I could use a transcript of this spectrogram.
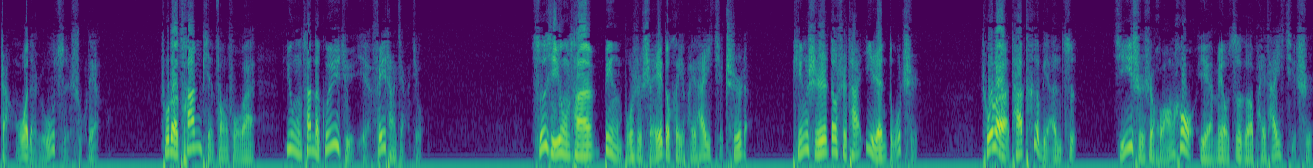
掌握得如此熟练。除了餐品丰富外，用餐的规矩也非常讲究。慈禧用餐并不是谁都可以陪她一起吃的，平时都是她一人独吃，除了她特别恩赐，即使是皇后也没有资格陪她一起吃，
